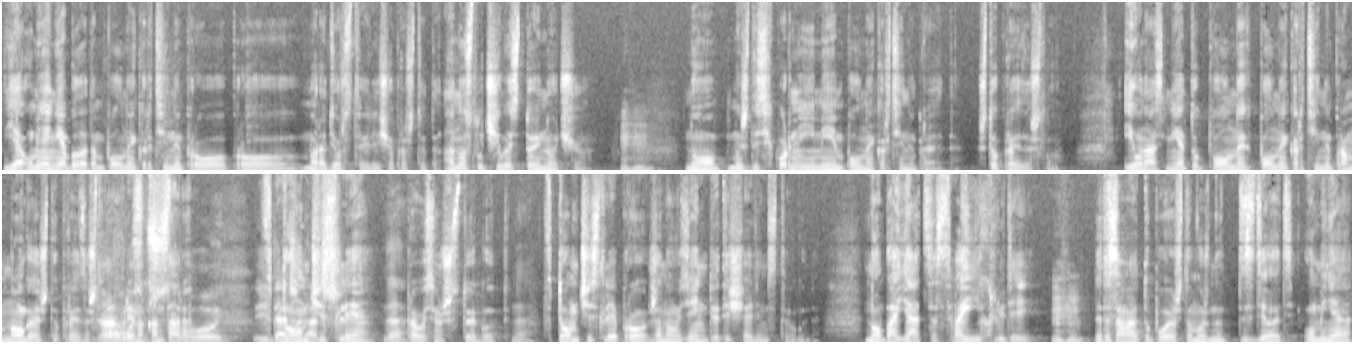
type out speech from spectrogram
Я, у меня не было там полной картины про, про мародерство или еще про что-то. Оно случилось той ночью. Mm-hmm. Но мы же до сих пор не имеем полной картины про это что произошло. И у нас нету полной, полной картины про многое, что произошло во время Кантара. 86-й и в дальше, том дальше. числе Да. про 86 год, Да. в том числе про Жанаузень 2011 года. Но бояться своих людей, это самое тупое, что можно сделать. У меня,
